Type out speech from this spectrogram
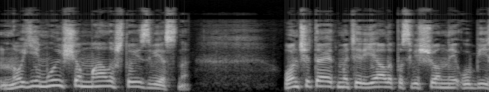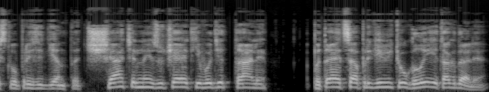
Но ему еще мало что известно. Он читает материалы, посвященные убийству президента, тщательно изучает его детали, пытается определить углы и так далее.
